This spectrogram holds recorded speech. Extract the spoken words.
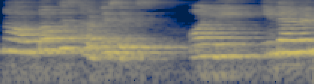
Now out of this 36, only 11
